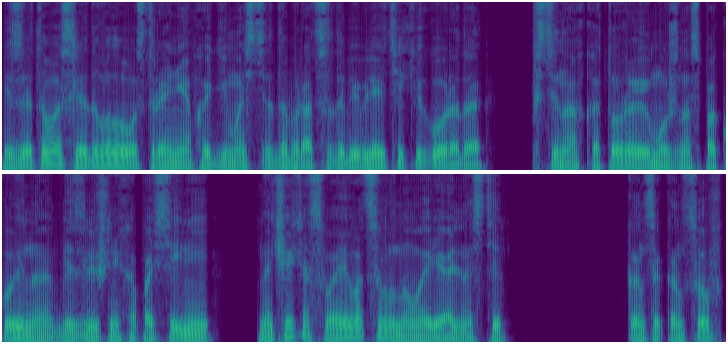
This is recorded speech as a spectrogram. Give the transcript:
Из этого следовала острая необходимость добраться до библиотеки города, в стенах которой можно спокойно, без лишних опасений, начать осваиваться в новой реальности. В конце концов,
